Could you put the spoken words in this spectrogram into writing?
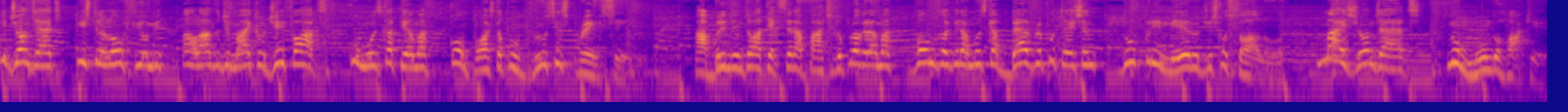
e John Jett estrelou o filme ao lado de Michael J. Fox, com música tema composta por Bruce Springsteen. Abrindo então a terceira parte do programa, vamos ouvir a música Bad Reputation do primeiro disco solo. Mais John Jett no mundo rock.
